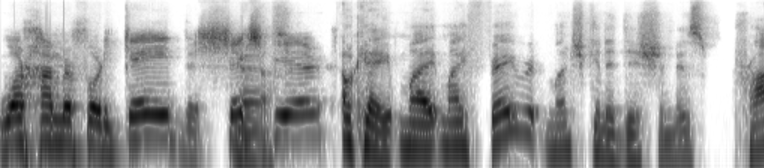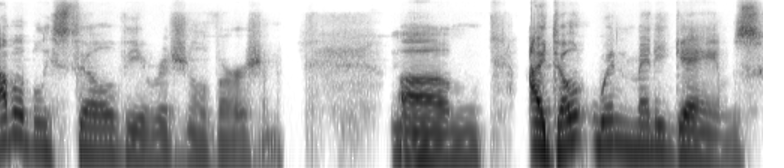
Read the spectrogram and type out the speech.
Warhammer 40k, the Shakespeare. Yes. Okay, my my favorite Munchkin edition is probably still the original version. Mm. Um, I don't win many games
